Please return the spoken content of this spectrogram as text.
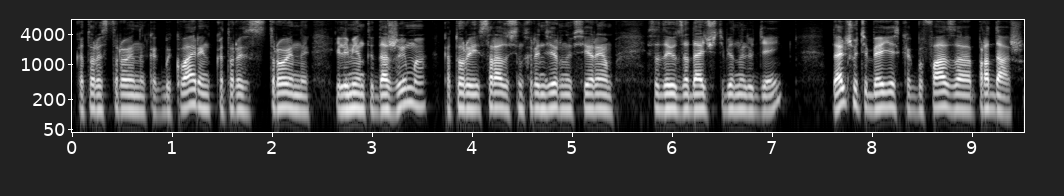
в который встроены как бы кваринг, в который встроены элементы дожима, которые сразу синхронизированы в CRM и задают задачу тебе на людей. Дальше у тебя есть как бы фаза продаж.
